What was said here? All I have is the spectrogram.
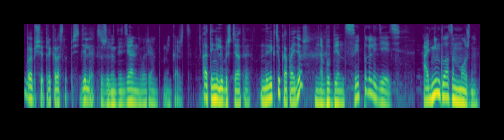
Вообще прекрасно посидели. К сожалению, это идеальный вариант, мне кажется. А ты не любишь театры? На Виктюка пойдешь? На бубенцы поглядеть. Одним глазом можно.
